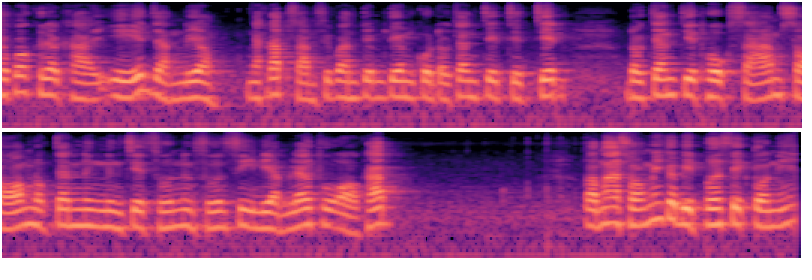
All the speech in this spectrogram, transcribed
เฉพาะเครือข่าย AS อย่างเดียวนะครับ 30 วันเต็มๆ กดดอกจัน 777 ดอกจัน 7632 ดอกจัน 1170104 สี่เหลี่ยมแล้วถูกออกครับ ต่อมา 2 เมกะบิตเพอร์เซกตัวนี้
